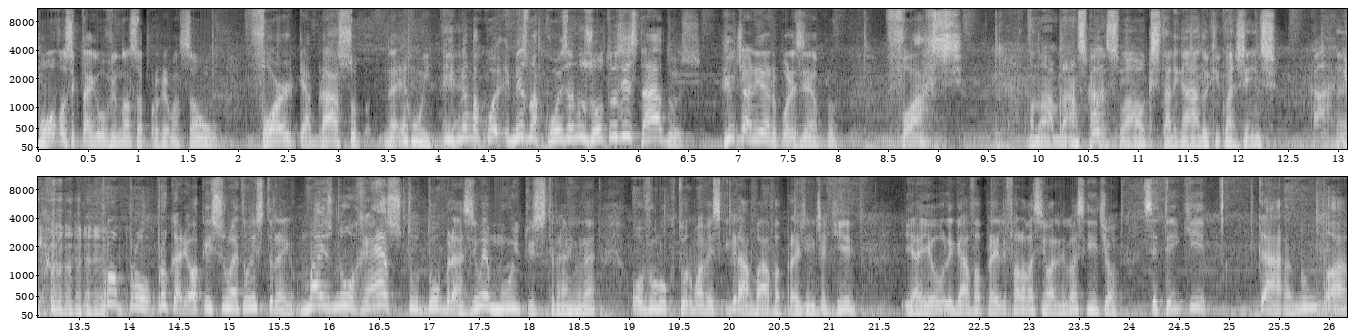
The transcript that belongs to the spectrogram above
Ou você que está aí ouvindo nossa programação, forte abraço. né, É ruim. E mesma, e mesma coisa nos outros estados. Rio de Janeiro, por exemplo. Forte. Mandar um abraço pro pessoal que está ligado aqui com a gente. Carne. Pro, pro, pro carioca isso não é tão estranho, mas no resto do Brasil é muito estranho, né? Houve um locutor uma vez que gravava pra gente aqui, e aí eu ligava pra ele e falava assim: olha, o negócio é o seguinte, ó, você tem que. Cara, não, ó,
